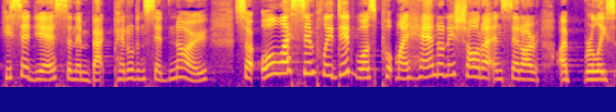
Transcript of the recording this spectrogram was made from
He said yes, and then backpedaled and said no. So all I simply did was put my hand on his shoulder and said, I, I release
